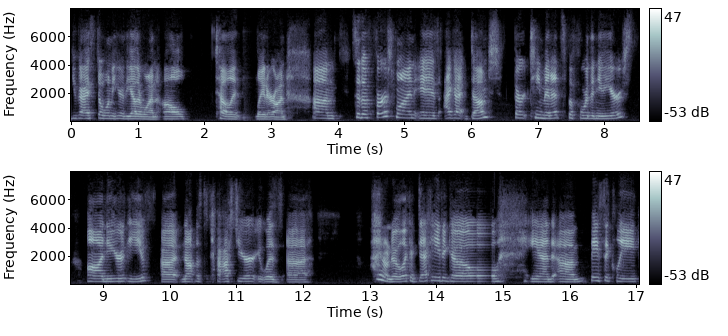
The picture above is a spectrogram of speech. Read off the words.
you guys still want to hear the other one, I'll tell it later on. Um, so the first one is I got dumped 13 minutes before the New Year's on New Year's Eve. Uh, not this past year. It was uh, I don't know, like a decade ago, and um, basically.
